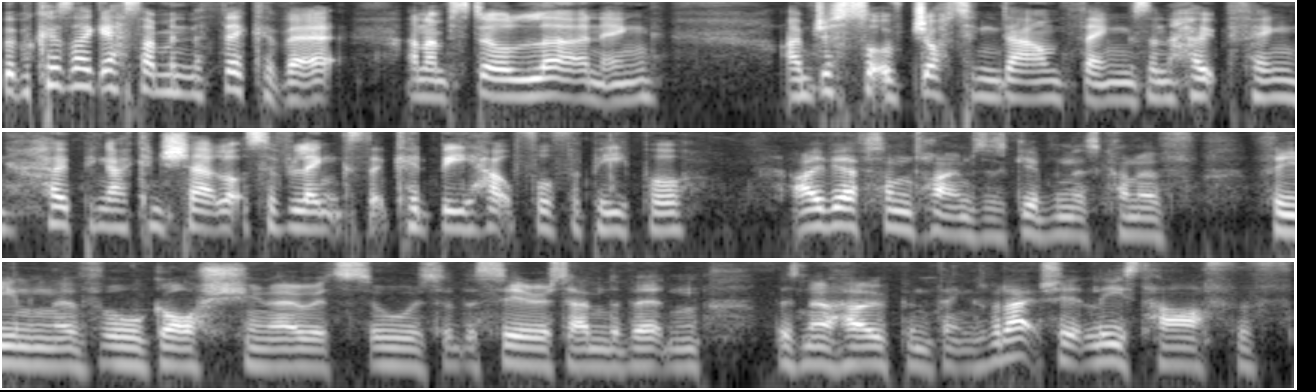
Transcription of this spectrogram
but because I guess I'm in the thick of it and I'm still learning, I'm just sort of jotting down things and hoping hoping I can share lots of links that could be helpful for people. IVF sometimes is given this kind of feeling of, oh gosh, you know, it's always at the serious end of it and there's no hope and things. But actually, at least half of,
